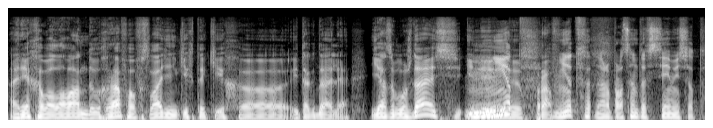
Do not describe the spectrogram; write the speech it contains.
орехово-лавандовых рафов, сладеньких таких э, и так далее. Я заблуждаюсь или Нет, прав? нет, наверное, процентов 70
